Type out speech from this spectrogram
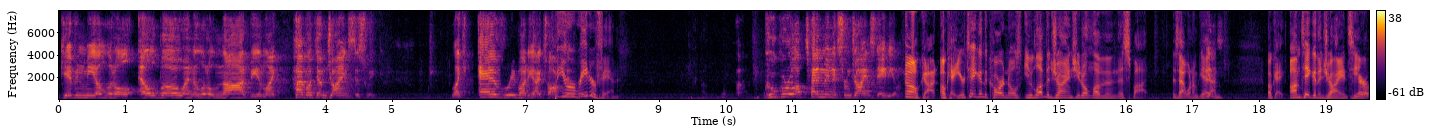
giving me a little elbow and a little nod, being like, "How about them Giants this week?" Like everybody I talk But you're to, a Raider fan. Who grew up ten minutes from Giant Stadium. Oh, God. Okay, you're taking the Cardinals. You love the Giants. You don't love them in this spot. Is that what I'm getting? Yes. Okay, I'm taking the Giants here.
